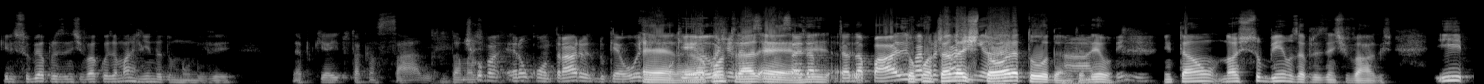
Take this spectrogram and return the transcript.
Que ele subiu a Presidente Vargas, a coisa mais linda do mundo ver. Né? Porque aí tu tá cansado, tu tá mais Desculpa, era o contrário do que é hoje? Era, porque era o hoje contrário, é, sai da, sai da paz e Tô vai contando a escadinha, história toda, né? Ah, entendeu? entendi. Então, nós subimos a Presidente Vargas. E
